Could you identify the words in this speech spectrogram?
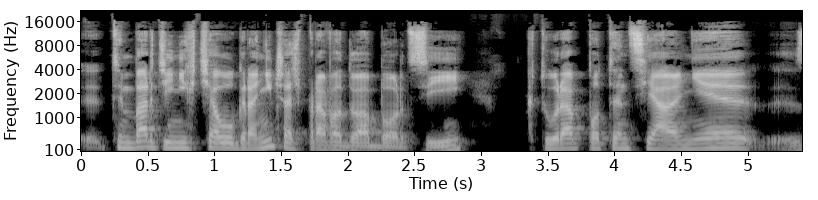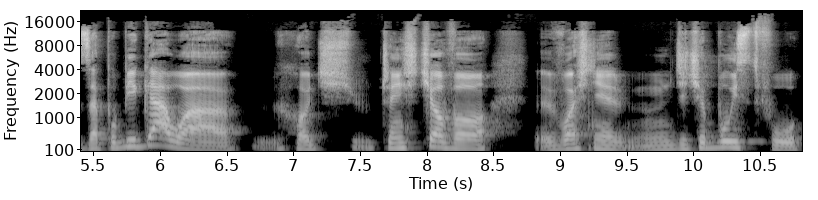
y, tym bardziej nie chciało ograniczać prawa do aborcji, która potencjalnie zapobiegała, choć częściowo, właśnie mm, dzieciobójstwu,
